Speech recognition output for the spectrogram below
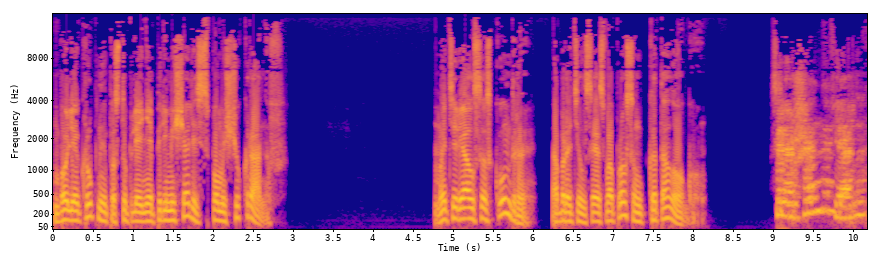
Более крупные поступления перемещались с помощью кранов. «Материал со скундры?» — обратился я с вопросом к каталогу. «Совершенно верно.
